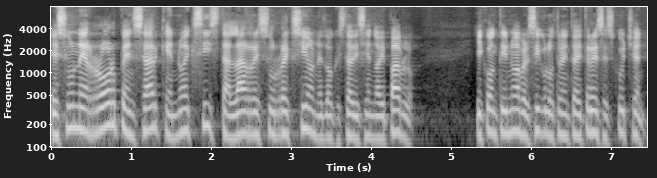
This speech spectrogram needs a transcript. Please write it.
Es un error pensar que no exista la resurrección, es lo que está diciendo ahí Pablo. Y continúa versículo 33, escuchen.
